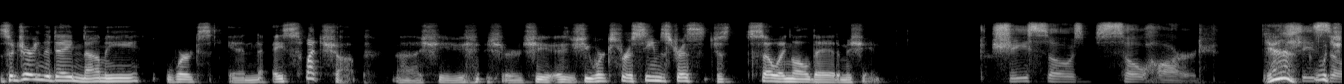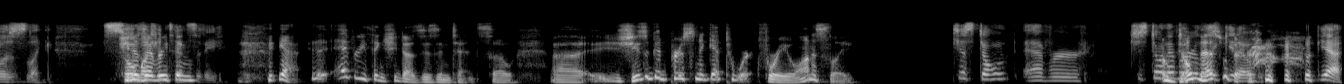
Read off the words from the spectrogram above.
So during the day, Nami works in a sweatshop uh, she sure she she works for a seamstress, just sewing all day at a machine. She sews so hard. Yeah, she sews like so she does everything. Intensity. Yeah, everything she does is intense. So uh, she's a good person to get to work for you, honestly. Just don't ever, just don't oh, ever don't mess like, with you her. know, yeah,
